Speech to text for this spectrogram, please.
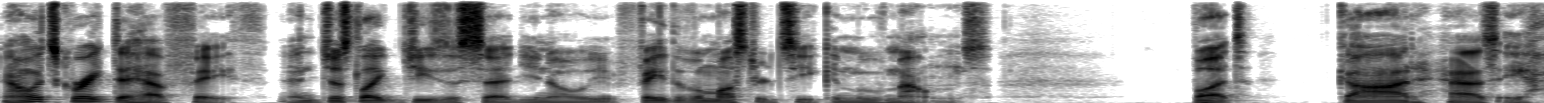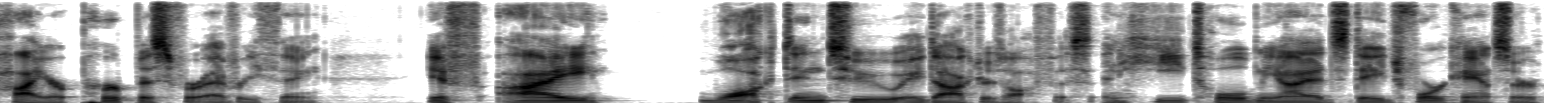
Now, it's great to have faith. And just like Jesus said, you know, faith of a mustard seed can move mountains. But God has a higher purpose for everything. If I walked into a doctor's office and he told me I had stage four cancer,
